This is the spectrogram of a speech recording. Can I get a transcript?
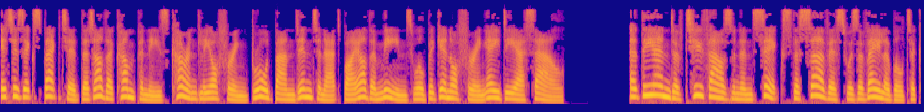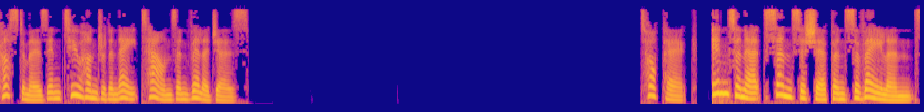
it is expected that other companies currently offering broadband Internet by other means will begin offering ADSL. At the end of 2006 the service was available to customers in 208 towns and villages. Topic Internet censorship and surveillance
